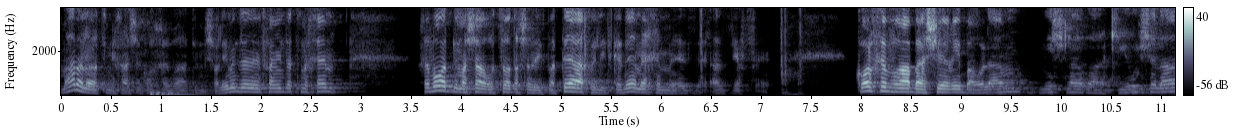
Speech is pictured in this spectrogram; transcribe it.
מה המנוע הצמיחה של כל חברה? אתם שואלים את זה לפעמים את עצמכם? חברות למשל רוצות עכשיו להתפתח ולהתקדם, איך הם זה, אז יפה. כל חברה באשר היא בעולם, משלב הקיום שלה,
